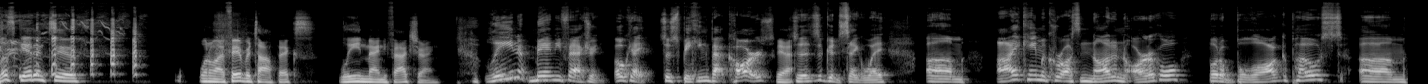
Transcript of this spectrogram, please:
Let's get into one of my favorite topics, lean manufacturing. Lean manufacturing. Okay, so speaking about cars, Yeah. so that's a good segue. Um, I came across not an article, but a blog post um,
